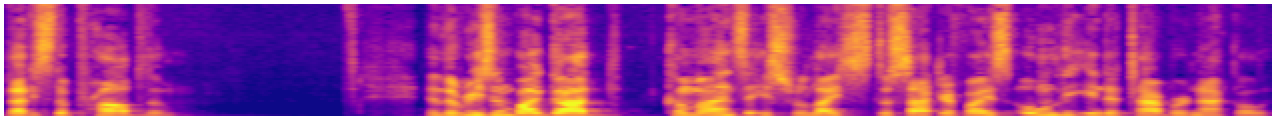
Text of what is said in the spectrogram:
that is the problem. And the reason why God commands the Israelites to sacrifice only in the tabernacle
